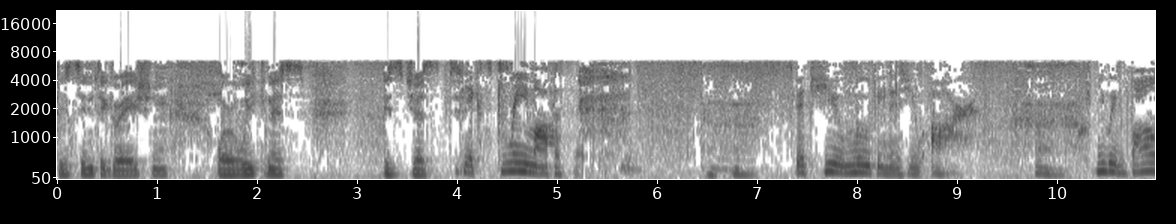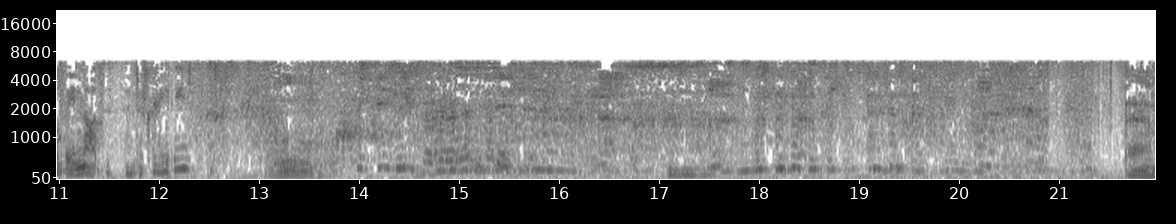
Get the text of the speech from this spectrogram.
disintegration or weakness is just the extreme opposite. Uh-huh. It's you moving as you are. You evolving, not disintegrating. Um,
